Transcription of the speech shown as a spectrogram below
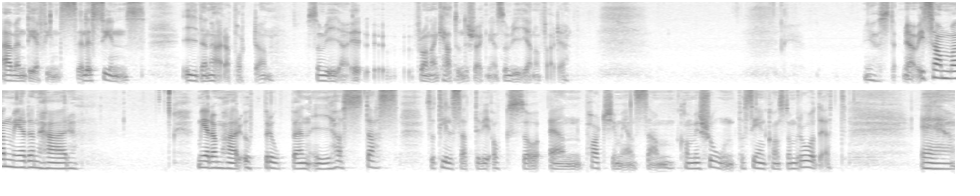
Även det finns, eller syns, i den här rapporten som vi, eh, från enkätundersökningen som vi genomförde. Just det. Ja, I samband med den här med de här uppropen i höstas så tillsatte vi också en partsgemensam kommission på scenkonstområdet eh,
